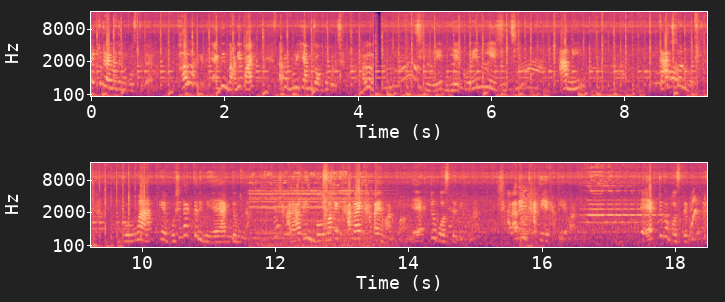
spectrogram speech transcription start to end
একটু টাইমের জন্য বসতে দেয় না। ভালো লাগে একদিন বাগে পাই তারপর বুড়িকে আমি জব্দ করেছি। ভালো লাগে। ছেলে বিয়ে করে নিয়ে এসেছি। আমি কাজ করব। বৌমাকে বসে থাকতে দিবি? একদম না। সারাদিন বৌমাকে খাটায় খাটায় মারবো আমি। একটু বসতে দিব না। সারাদিন খাটিয়ে খাটিয়ে মারবো। একটুকু বসতে না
